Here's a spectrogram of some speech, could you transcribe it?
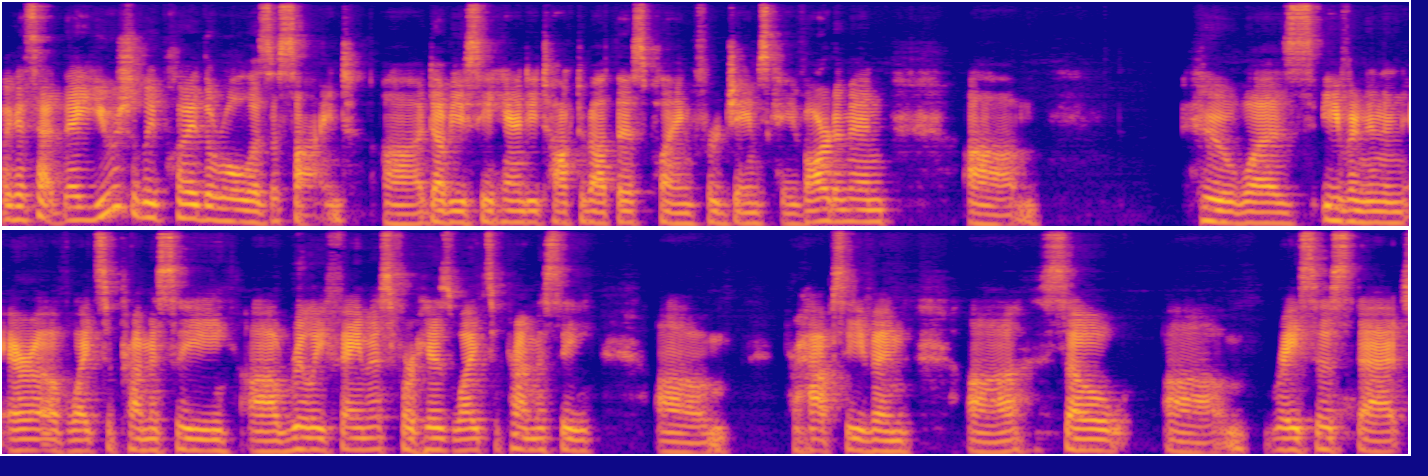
like I said, they usually played the role as assigned. Uh, W.C. Handy talked about this playing for James K. Vardaman, um, who was, even in an era of white supremacy, uh, really famous for his white supremacy, um, perhaps even uh, so um, racist that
